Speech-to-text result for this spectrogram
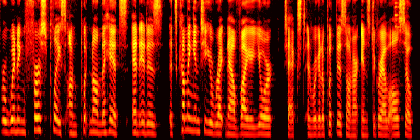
for winning first place on putting on the hits and it is it's coming into you right now via your text and we're going to put this on our Instagram also.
